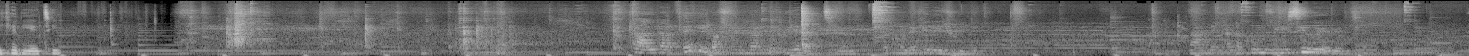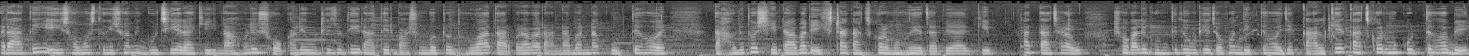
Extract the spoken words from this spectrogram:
রেখে দিয়েছি। রাখছিলাম। এখন রেখে দিই ঝুড়িতে। তাহলে এখানটা খুব মেসি হয়ে গেছে। রাতেই এই সমস্ত কিছু আমি গুছিয়ে রাখি। না হলে সকালে উঠে যদি রাতের বাসনপত্র ধোয়া, তারপর আবার রান্নাবান্না করতে হয়, তাহলে তো সেটা আবার এক্সট্রা কাজকর্ম হয়ে যাবে আর কি। আর তাছাড়াও সকালে ঘুম থেকে উঠে যখন দেখতে হয় যে কালকের কাজকর্ম করতে হবে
